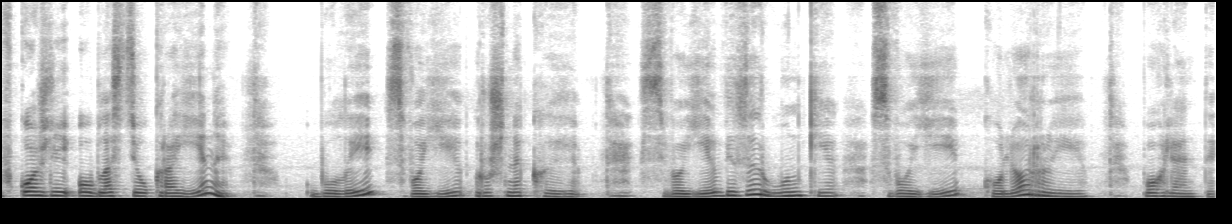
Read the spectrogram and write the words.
В кожній області України були свої рушники, свої візерунки, свої кольори. Погляньте,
